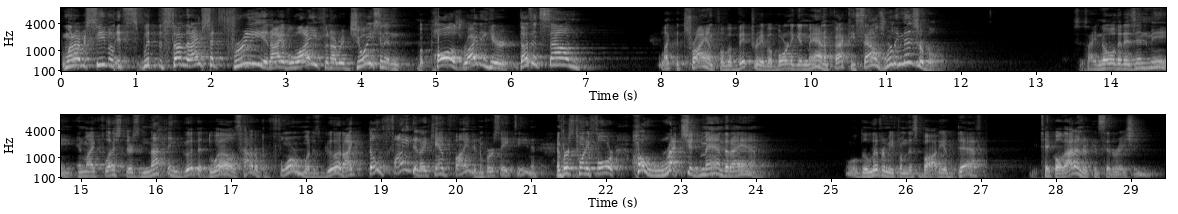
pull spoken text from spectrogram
And when I receive Him, it's with the Son that I'm set free and I have life and I rejoice in it. And what Paul's writing here doesn't sound like the triumph of a victory of a born again man. In fact, he sounds really miserable. He says, I know that is in me, in my flesh, there's nothing good that dwells. How to perform what is good? I don't find it. I can't find it in verse 18. And in verse 24, oh, wretched man that I am will deliver me from this body of death. You take all that under consideration,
